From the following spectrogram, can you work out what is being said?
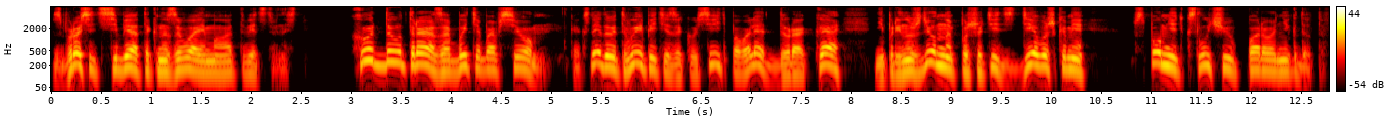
сбросить с себя так называемую ответственность. Хоть до утра забыть обо всем, как следует выпить и закусить, повалять дурака, непринужденно пошутить с девушками, вспомнить к случаю пару анекдотов.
